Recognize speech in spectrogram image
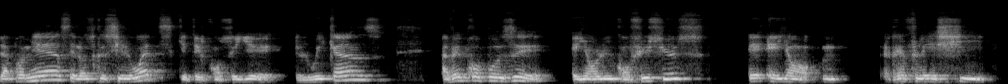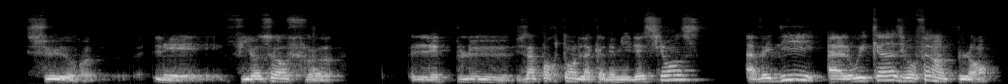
La première, c'est lorsque Silhouette, qui était le conseiller de Louis XV, avait proposé, ayant lu Confucius et ayant réfléchi sur les philosophes les plus importants de l'Académie des sciences, avait dit à Louis XV, il faut faire un plan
